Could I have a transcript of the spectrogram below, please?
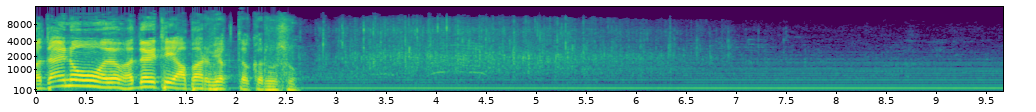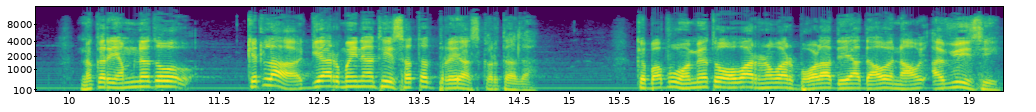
બધાયનો હું હૃદયથી આભાર વ્યક્ત કરું છું. નકર એમને તો કેટલા અગિયાર મહિનાથી સતત પ્રયાસ કરતા હતા. કે બાપુ, અમે તો અવારનવાર ભોળા દયા દાવે ને આવી છીએ.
